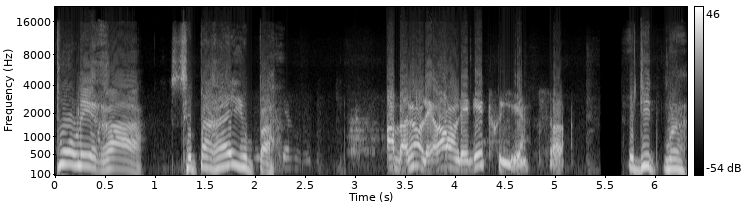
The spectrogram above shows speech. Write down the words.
pour les rats, c'est pareil ou pas? Ah bah non, les rats, on les détruit. hein, ça. Dites-moi,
